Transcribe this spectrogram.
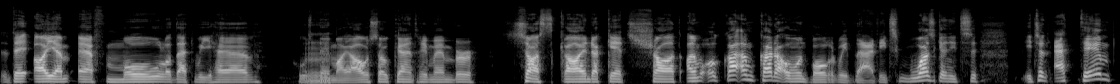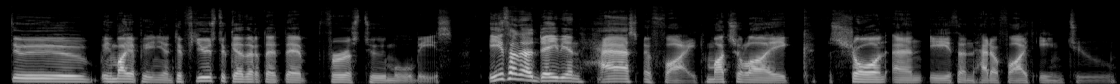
the IMF mole that we have, whose hmm. name I also can't remember, just kinda gets shot. I'm oh, I'm kinda on board with that. It's once again it's it's an attempt to, in my opinion, to fuse together the, the first two movies. Ethan and Davian has a fight, much like Sean and Ethan had a fight in two.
